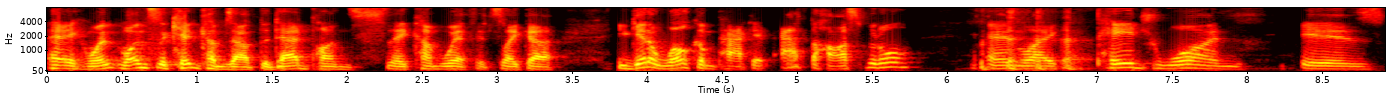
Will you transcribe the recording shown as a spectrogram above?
Hey, when, once the kid comes out, the dad puns they come with. It's like a you get a welcome packet at the hospital, and like page one is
